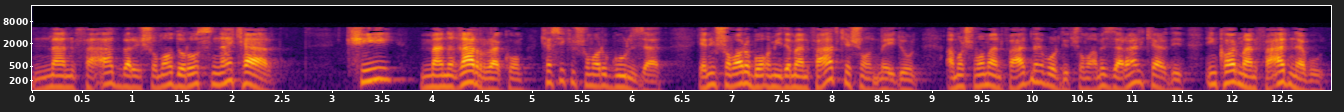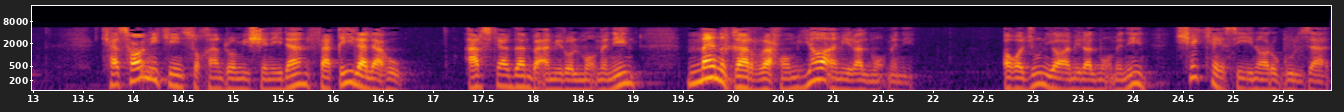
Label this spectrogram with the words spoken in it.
منفعت برای شما درست نکرد. کی؟ من غرکم. کسی که شما رو گول زد. یعنی شما رو با امید منفعت کشوند میدون. اما شما منفعت نبردید. شما همه ضرر کردید. این کار منفعت نبود. کسانی که این سخن رو میشنیدن فقیل لهو عرض کردن به امیرالمؤمنین من غرهم یا امیرالمؤمنین. آقا جون یا امیرالمؤمنین چه کسی اینا رو گول زد؟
